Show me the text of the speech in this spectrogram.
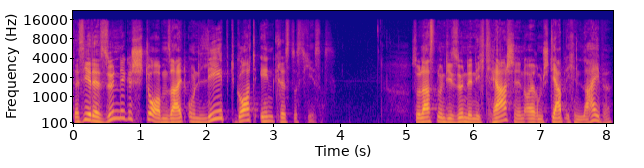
dass ihr der Sünde gestorben seid und lebt Gott in Christus Jesus. So lasst nun die Sünde nicht herrschen in eurem sterblichen Leibe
